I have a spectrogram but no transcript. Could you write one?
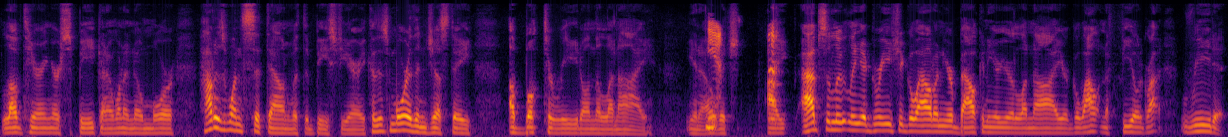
loved hearing her speak, and I want to know more. How does one sit down with the bestiary? Because it's more than just a a book to read on the lanai, you know, Yeah. which I absolutely agree. You should go out on your balcony or your lanai or go out in a field, go out, read it,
